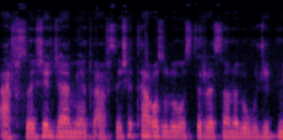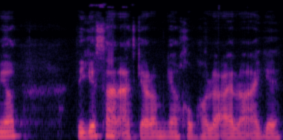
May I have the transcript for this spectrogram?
افزایش جمعیت و افزایش تقاضا به واسطه رسانه به وجود میاد دیگه صنعتگران میگن خب حالا الان اگه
